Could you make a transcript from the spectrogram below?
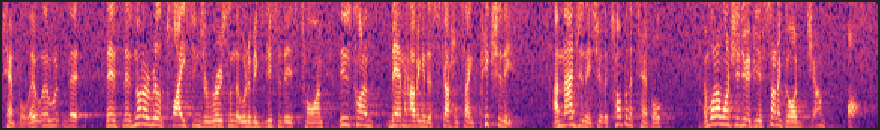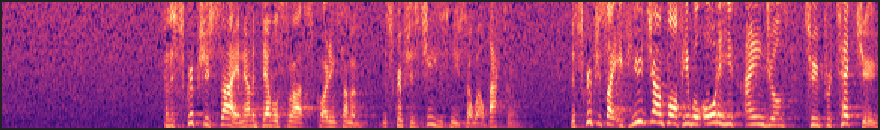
temple. there's, there's not a real place in Jerusalem that would have existed at this time. This is kind of them having a discussion, saying, Picture this. Imagine this. You're at the top of the temple, and what I want you to do, if you're the Son of God, jump off. For the scriptures say, and now the devil starts quoting some of the scriptures Jesus knew so well back to him. The scriptures say, if you jump off, he will order his angels to protect you,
